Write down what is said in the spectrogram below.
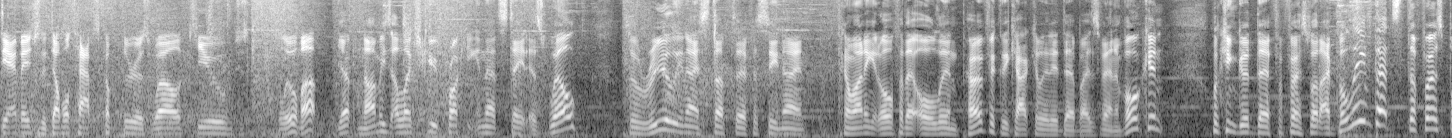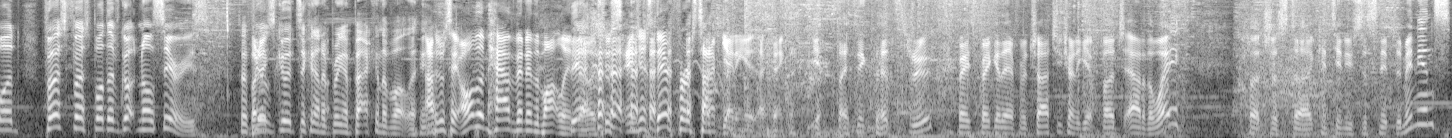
damage. The double taps come through as well. Q just blew him up. Yep, Nami's electrocute proccing in that state as well. So really nice stuff there for C9. Commanding it all for their all-in. Perfectly calculated there by Zven and Vulcan. Looking good there for First Blood. I believe that's the First Blood, first First Blood they've got in all series. So it But feels it- good to kind of bring it back in the bot lane. I was going to say, all of them have been in the bot lane, Yeah. though. It's just, it's just their first time getting it, I think. yes, I think that's true. Facebreaker there for Csacsi, trying to get Fudge out of the way. Fudge just uh, continues to snip the minions.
